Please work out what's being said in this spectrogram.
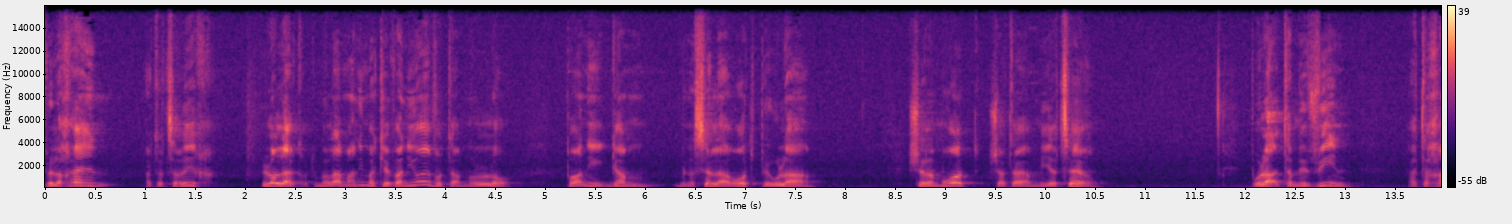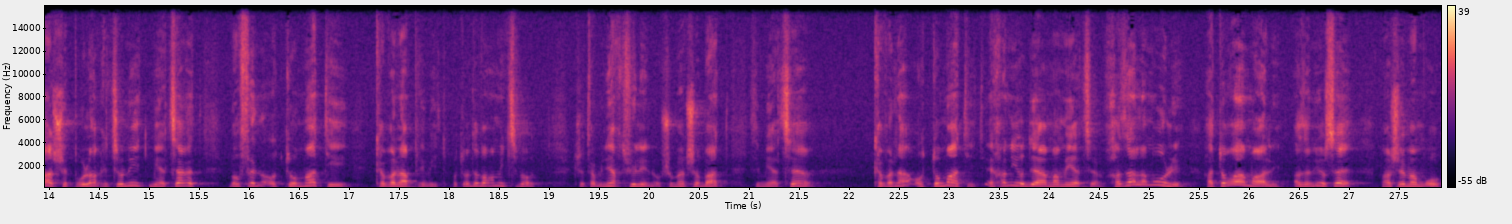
ולכן אתה צריך לא להכות. הוא אומר, למה? אני מכה ואני אוהב אותם. לא, לא. פה אני גם מנסה להראות פעולה שלמרות שאתה מייצר פעולה, אתה מבין, חש שפעולה חיצונית מייצרת באופן אוטומטי כוונה פנימית. אותו דבר המצוות. כשאתה מניח תפילין או שומר שבת, זה מייצר כוונה אוטומטית. איך אני יודע מה מייצר? חז"ל אמרו לי, התורה אמרה לי, אז אני עושה מה שהם אמרו,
